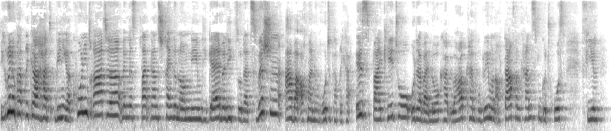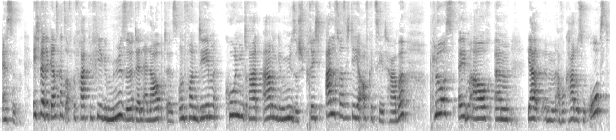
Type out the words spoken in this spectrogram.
Die grüne Paprika hat weniger Kohlenhydrate, wenn wir es ganz streng genommen nehmen. Die gelbe liegt so dazwischen, aber auch meine rote Paprika ist bei Keto oder bei Low Carb überhaupt kein Problem und auch davon kannst du getrost viel essen. Ich werde ganz, ganz oft gefragt, wie viel Gemüse denn erlaubt ist. Und von dem kohlenhydratarmen Gemüse, sprich alles, was ich dir hier aufgezählt habe, plus eben auch ähm, ja, ähm, Avocados und Obst,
